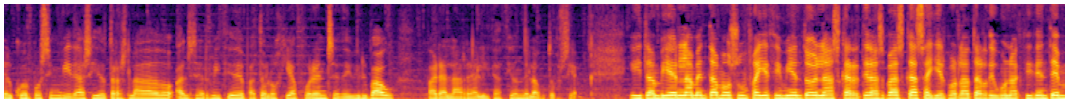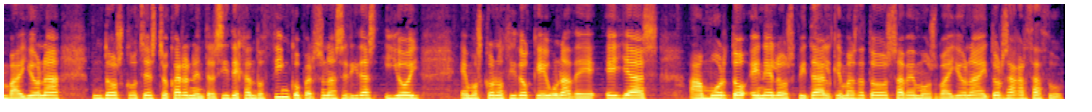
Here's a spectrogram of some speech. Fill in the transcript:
El cuerpo sin vida ha sido trasladado al Servicio de Patología Forense de Bilbao para la realización de la autopsia. Y también lamentamos un fallecimiento en las carreteras vascas. Ayer por la tarde hubo un accidente en Bayona. Dos coches chocaron entre sí, dejando cinco personas heridas y hoy hemos conocido que una de ellas ha muerto en el hospital. ¿Qué más datos sabemos? Bayona y Torsa Garzazú.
